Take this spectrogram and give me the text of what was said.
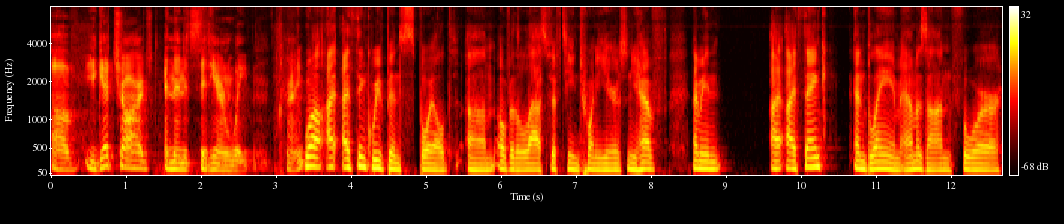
of you get charged and then it's sit here and wait, right? Well, I, I think we've been spoiled um, over the last 15, 20 years. And you have, I mean, I, I thank and blame Amazon for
